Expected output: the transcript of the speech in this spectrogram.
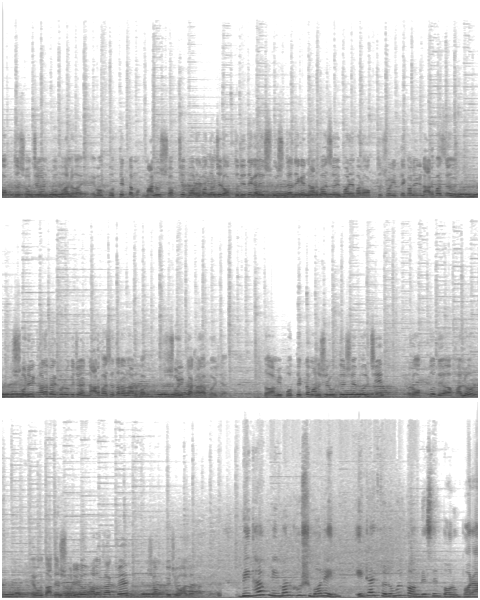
রক্ত সঞ্চালন খুব ভালো হয় এবং প্রত্যেকটা মানুষ সবচেয়ে বড় কথা হচ্ছে রক্ত দিতে গেলে সুচটা থেকে নার্ভাস হয়ে পড়ে বা রক্ত শরীর থেকে অনেক নার্ভাস হয়ে শরীর খারাপের কোনো কিছু হয় নার্ভাসে তারা নার্ভাস শরীরটা খারাপ হয়ে যায়। তো আমি প্রত্যেকটা মানুষের উদ্দেশ্যে বলছি, রক্ত দেওয়া ভালো এবং তাদের শরীরও ভালো থাকবে সব কিছু ভালো থাকবে। বিধায়ক নির্মল ঘোষ বলেন, এটাই তৃণমূল কংগ্রেসের পরম্পরা।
